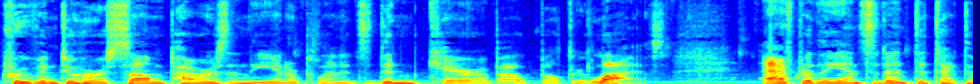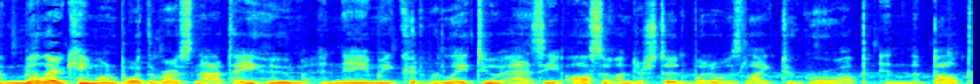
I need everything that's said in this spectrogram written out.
proving to her some powers in the inner planets didn't care about Belter lives. After the incident, Detective Miller came on board the Rocinante, whom Naomi could relate to, as he also understood what it was like to grow up in the belt.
